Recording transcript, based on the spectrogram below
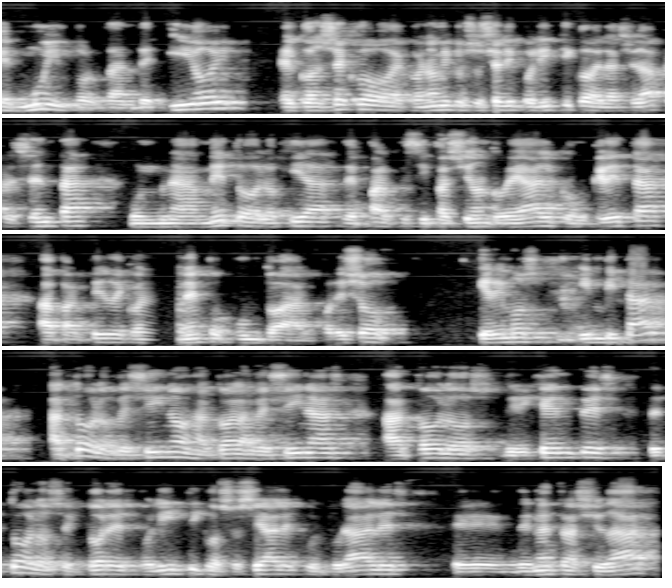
es muy importante. Y hoy el Consejo Económico, Social y Político de la ciudad presenta una metodología de participación real, concreta, a partir de conejo.ar. Por eso queremos invitar a todos los vecinos, a todas las vecinas, a todos los dirigentes de todos los sectores políticos, sociales, culturales eh, de nuestra ciudad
